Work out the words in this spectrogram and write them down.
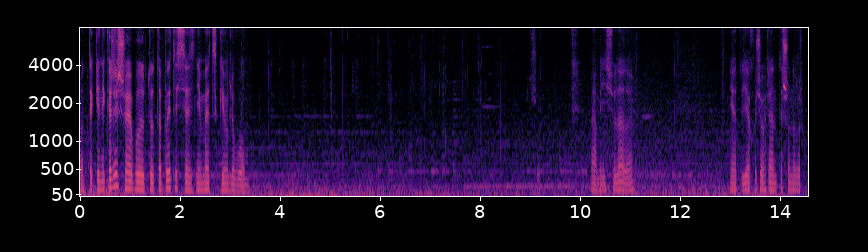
От таки не кажи, що я буду тут битися з німецьким львом. Що? А, мені сюди, да? Ні, то я хочу глянути, що наверху.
